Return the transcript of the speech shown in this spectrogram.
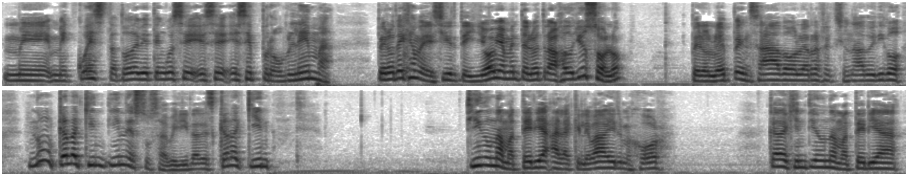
me, me cuesta, todavía tengo ese, ese, ese problema. Pero déjame decirte, y obviamente lo he trabajado yo solo, pero lo he pensado, lo he reflexionado y digo, no, cada quien tiene sus habilidades, cada quien tiene una materia a la que le va a ir mejor. Cada quien tiene una materia,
